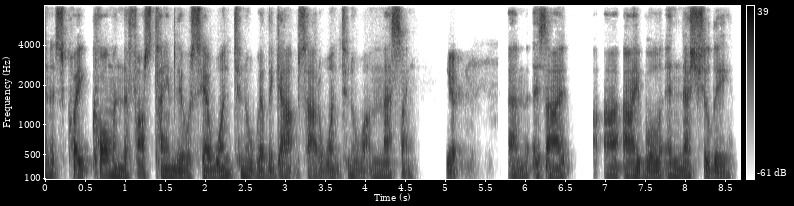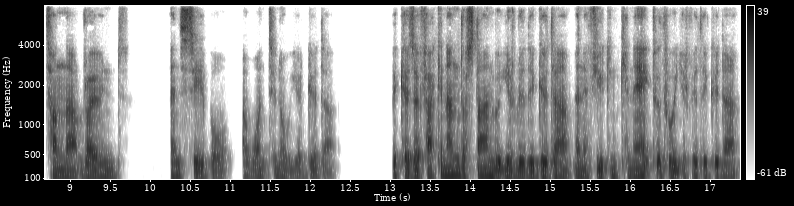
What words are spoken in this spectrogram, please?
and it's quite common the first time they will say, I want to know where the gaps are, I want to know what I'm missing. Yeah. Um, is I, I, I will initially turn that round and say, Well, I want to know what you're good at. Because if I can understand what you're really good at, and if you can connect with what you're really good at,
